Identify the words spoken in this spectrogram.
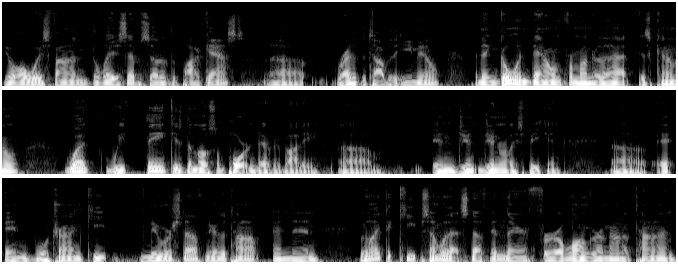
you'll always find the latest episode of the podcast uh, right at the top of the email. And then going down from under that is kind of what we think is the most important to everybody, um, in gen- generally speaking. Uh, and we'll try and keep newer stuff near the top, and then we like to keep some of that stuff in there for a longer amount of time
